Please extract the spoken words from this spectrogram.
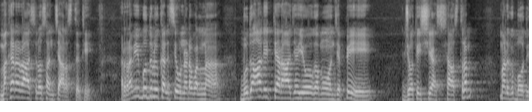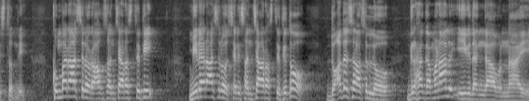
మకర రాశిలో సంచార స్థితి. రవి బుధులు కలిసి ఉండడం వలన బుధాదిత్య రాజయోగము అని చెప్పి జ్యోతిష్య శాస్త్రం మనకు బోధిస్తుంది. కుంభరాశిలో రాహు సంచార స్థితి మీనరాశిలో శని సంచార స్థితితో ద్వాదశ రాశుల్లో గ్రహ గమనాలు ఈ విధంగా ఉన్నాయి.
